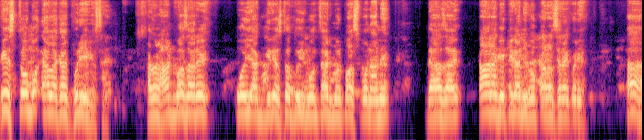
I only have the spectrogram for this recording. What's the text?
পেঁয়াজ তো এলাকায় ফুরিয়ে গেছে। এখন হাট বাজারে ওই এক গৃহস্থ দুই মন চার মন পাঁচ মন আনে। দেখা যায় কার আগে কিনা নিব কারা ছেড়া করিয়া। হ্যাঁ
